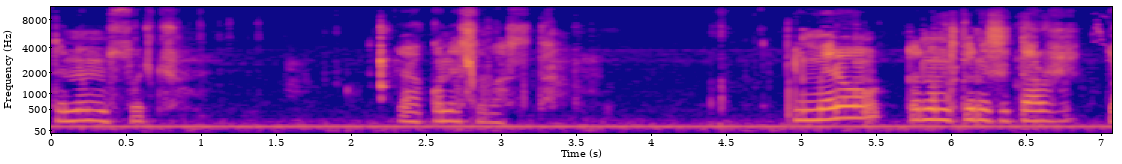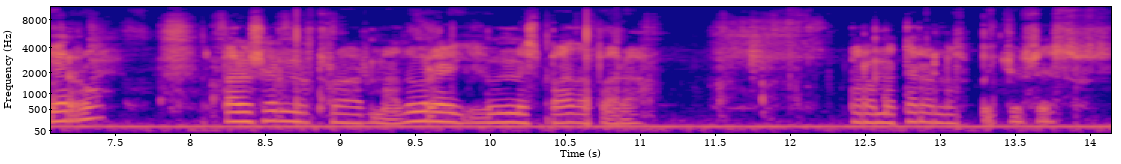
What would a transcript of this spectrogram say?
Tenemos ocho. Ya con eso basta. Primero tenemos que necesitar hierro para hacer nuestra armadura y una espada para para matar a los pechos esos.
